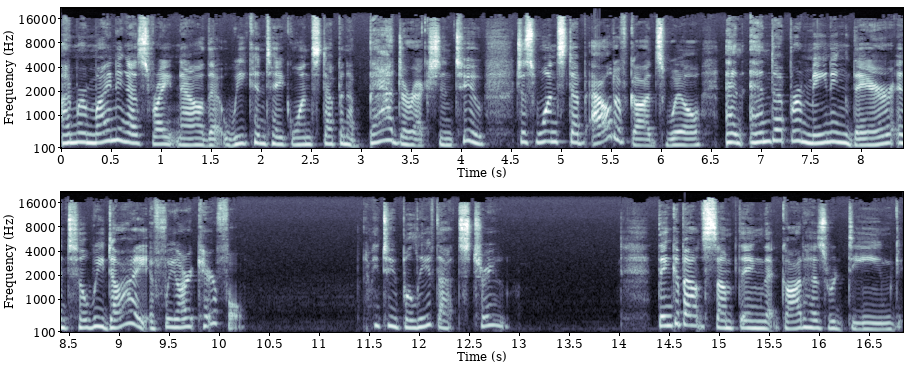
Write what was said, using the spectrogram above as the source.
I'm reminding us right now that we can take one step in a bad direction too, just one step out of God's will, and end up remaining there until we die if we aren't careful. I mean, do you believe that's true? Think about something that God has redeemed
